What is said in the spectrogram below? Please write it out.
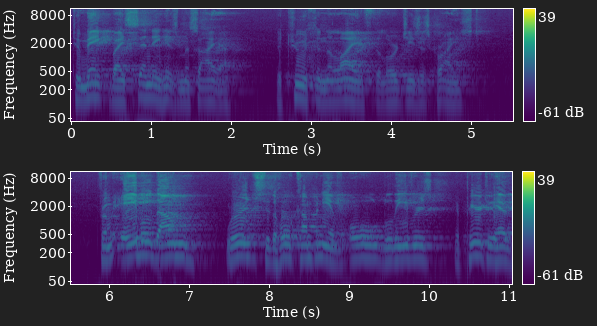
to make by sending his Messiah, the truth and the life, the Lord Jesus Christ. From Abel downwards to the whole company of old believers appear to have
